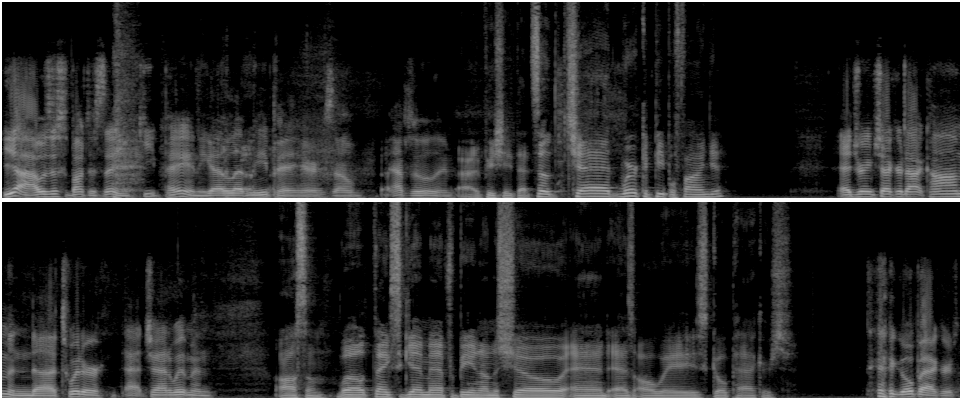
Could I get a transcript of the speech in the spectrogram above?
Yeah, I was just about to say, you keep paying, you gotta let me pay here. So absolutely, I appreciate that. So Chad, where can people find you? edgerankchecker.com and uh, Twitter at Chad Wittman. Awesome. Well, thanks again, man, for being on the show. And as always, go Packers. go Packers.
